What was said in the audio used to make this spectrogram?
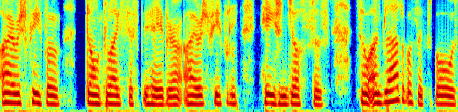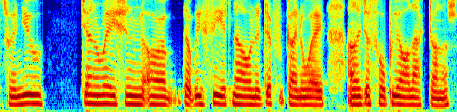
Irish people don't like this behaviour. Irish people hate injustice. So I'm glad it was exposed to a new generation or that we see it now in a different kind of way and I just hope we all act on it.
